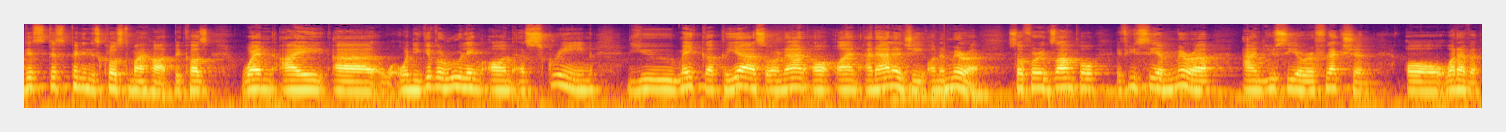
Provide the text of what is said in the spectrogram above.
this this opinion is close to my heart because when I uh, when you give a ruling on a screen, you make a qiyas or an, or an analogy on a mirror. So, for example, if you see a mirror and you see a reflection, or whatever.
